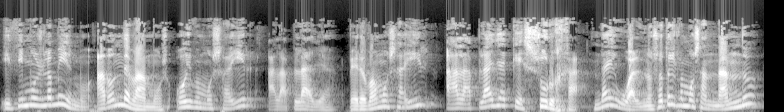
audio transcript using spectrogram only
Hicimos lo mismo. ¿A dónde vamos? Hoy vamos a ir a la playa, pero vamos a ir a la playa que surja. Da igual, nosotros vamos andando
